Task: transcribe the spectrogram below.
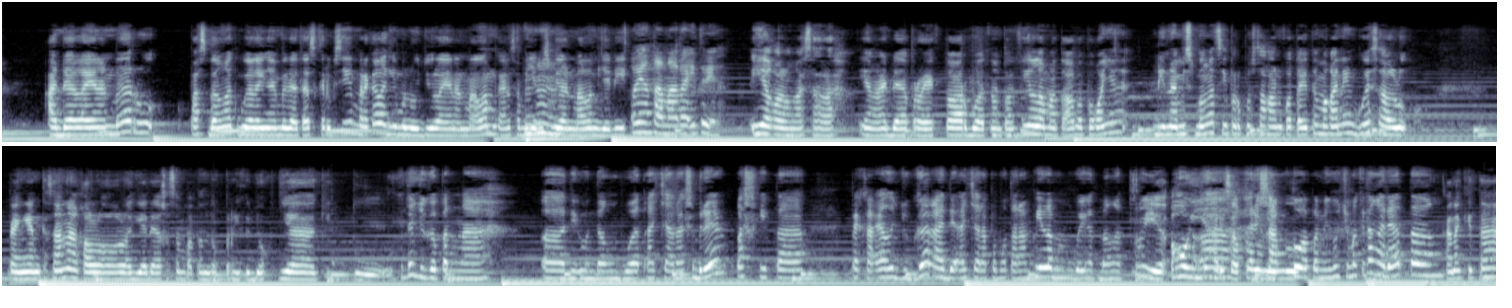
ada layanan baru pas banget gue lagi ngambil data skripsi mereka lagi menuju layanan malam kan sampai jam Hmm. 9 malam jadi oh yang Tamara itu ya? Iya kalau nggak salah yang ada proyektor buat nonton film atau apa pokoknya dinamis banget sih perpustakaan kota itu makanya gue selalu pengen ke sana kalau lagi ada kesempatan untuk pergi ke Jogja gitu. Kita juga pernah uh, diundang buat acara. Sebenarnya pas kita PKL juga ada acara pemutaran film gue inget banget. Oh iya oh iya hari Ah, Sabtu hari atau Sabtu Minggu. apa Minggu cuma kita nggak datang. Karena kita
